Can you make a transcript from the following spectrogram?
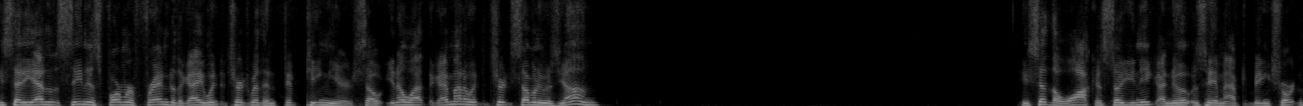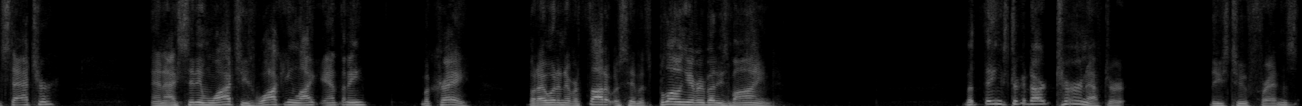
He said he hadn't seen his former friend or the guy he went to church with in 15 years. So, you know what? The guy might have went to church someone who was young. He said the walk is so unique. I knew it was him after being short in stature. And I sit him watch. He's walking like Anthony McRae. But I would have never thought it was him. It's blowing everybody's mind. But things took a dark turn after these two friends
